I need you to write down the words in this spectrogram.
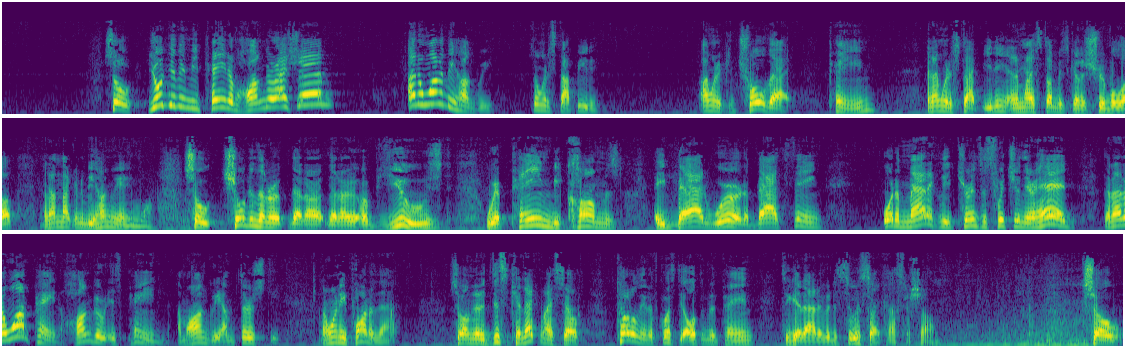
So you're giving me pain of hunger, Hashem? I don't want to be hungry. So I'm going to stop eating. I'm going to control that pain and I'm going to stop eating, and my stomach's going to shrivel up, and I'm not going to be hungry anymore. So children that are that are that are abused, where pain becomes a bad word, a bad thing, automatically turns a switch in their head that I don't want pain. Hunger is pain. I'm hungry. I'm thirsty. I don't want any part of that. So I'm going to disconnect myself totally. And of course, the ultimate pain to get out of it is suicide, chas v'shalom. So,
